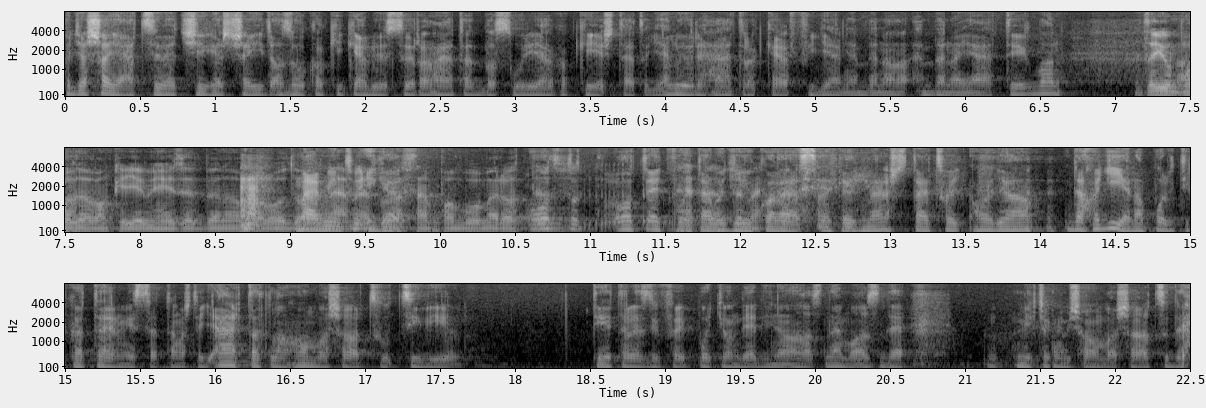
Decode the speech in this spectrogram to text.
hogy a saját szövetségeseid azok, akik először a hátadba szúrják a kést, tehát hogy előre-hátra kell figyelni ebben a, ebben a játékban. Hát a jobb oldal van kegyelmi helyzetben, a bal oldal Mármint, nem igen, a szempontból, mert ott, ott, ott, ott egyfolytában gyilkolásznak egymást, tehát hogy, hogy a, de hogy ilyen a politika természete. Most egy ártatlan, hamas arcú civil, tételezzük fel, hogy Potyon Edina az nem az, de még csak nem is hanvas arcú, de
